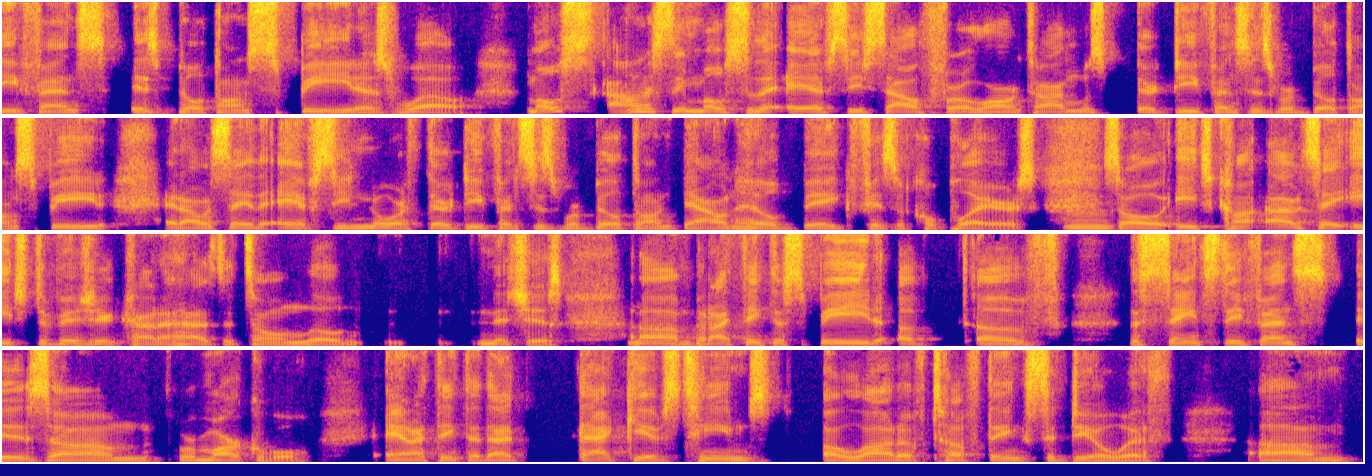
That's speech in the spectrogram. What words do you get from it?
defense is built on speed as well. Most honestly, most of the AFC South for a long time was their defenses were built on speed, and I would say the AFC North their defenses were built on downhill, big physical players. Mm. So each con- I would say each division kind of has its own little niches. Mm-hmm. Um, but I think the speed of of the Saints defense is um, remarkable, and I think that that that gives teams a lot of tough things to deal with. Um,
